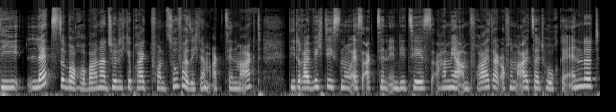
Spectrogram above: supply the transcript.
Die letzte Woche war natürlich geprägt von Zuversicht am Aktienmarkt. Die drei wichtigsten US-Aktienindizes haben ja am Freitag auf einem Allzeithoch geendet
